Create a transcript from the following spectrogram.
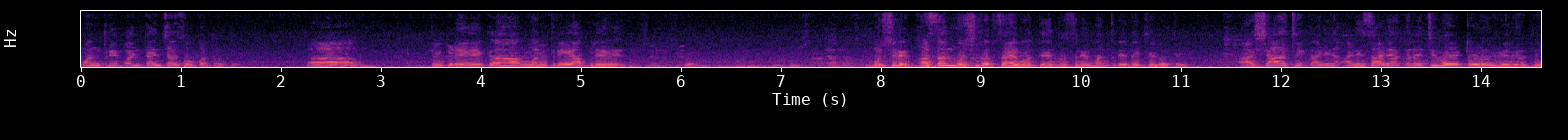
मंत्री पण त्यांच्यासोबत होते तिकडे एक मंत्री आपले मुश्रीफ हसन मुश्रीफ साहेब होते दुसरे मंत्री देखील होते. अशा ठिकाणी आणि साडे अकराची वेळ टळून गेली होती.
